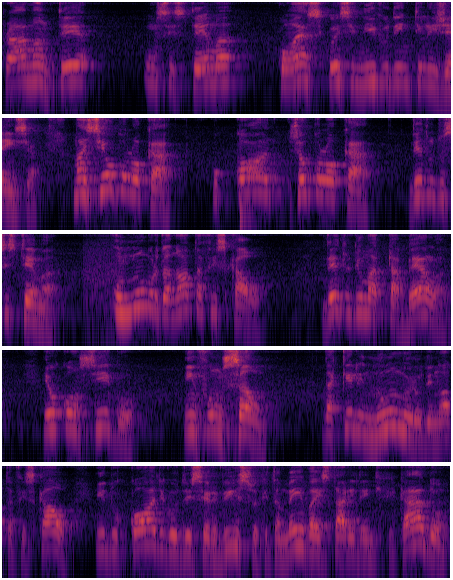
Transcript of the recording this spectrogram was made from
para manter um sistema com esse, com esse nível de inteligência. Mas se eu colocar o se eu colocar dentro do sistema o número da nota fiscal dentro de uma tabela, eu consigo, em função daquele número de nota fiscal e do código de serviço que também vai estar identificado,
